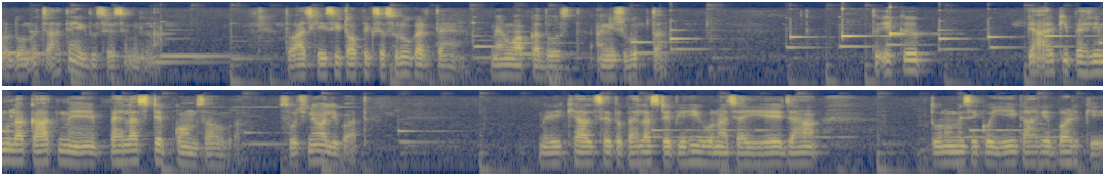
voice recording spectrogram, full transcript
और दोनों चाहते हैं एक दूसरे से मिलना। तो आज के इसी टॉपिक से शुरू करते हैं। मैं हूँ आपका दोस्त अनिश गुप्ता। तो एक प्यार की पहली मुलाकात में पहला स्टेप कौन सा होगा? सोचने वाली बात है। मेरे ख्याल से तो पहला स्टेप यही होना चाहिए, जहाँ दोनों में से कोई एक आगे बढ़ के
